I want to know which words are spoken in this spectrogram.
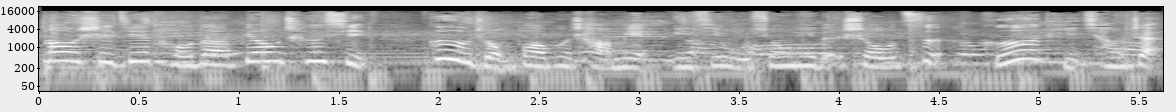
闹市街头的飙车戏、各种爆破场面，以及五兄弟的首次合体枪战，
